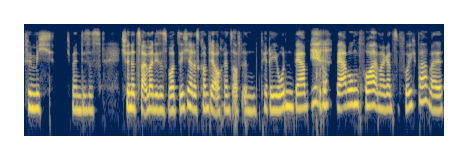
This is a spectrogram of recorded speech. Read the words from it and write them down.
für mich ich meine, dieses, ich finde zwar immer dieses Wort sicher, das kommt ja auch ganz oft in Periodenproduktwerbung vor, immer ganz so furchtbar, weil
